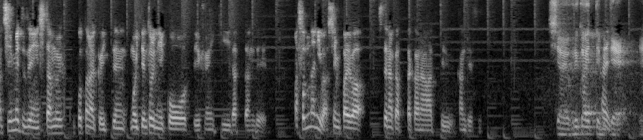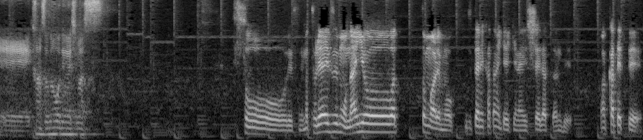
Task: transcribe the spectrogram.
あ、チームメイト全員下向くことなく1点、もう1点取りに行こうっていう雰囲気だったんで、まあ、そんなには心配はしてなかったかなっていう感じです。試合を振り返ってみて、はい、えー、感想の方お願いします。そうですね、まあ、とりあえずもう内容はともあれも絶対に勝たなきゃいけない試合だったんで、まあ、勝てて、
